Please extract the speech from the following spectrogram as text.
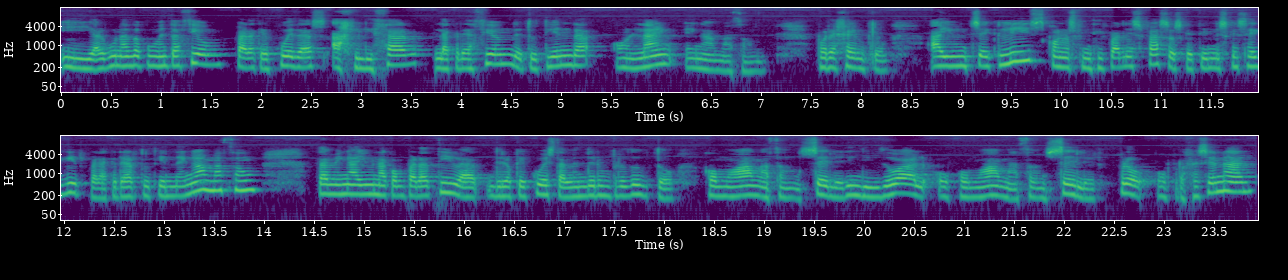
y alguna documentación para que puedas agilizar la creación de tu tienda online en Amazon. Por ejemplo, hay un checklist con los principales pasos que tienes que seguir para crear tu tienda en Amazon. También hay una comparativa de lo que cuesta vender un producto como Amazon Seller individual o como Amazon Seller Pro o profesional,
